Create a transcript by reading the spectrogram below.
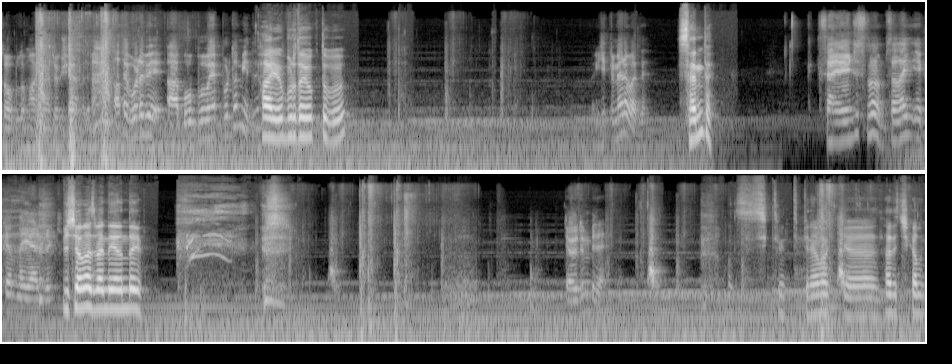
toplum hakkında çok şey anladı. Alpay burada bir... Aa, bu, bu hep burada mıydı? Hayır burada yoktu bu. Git bir merhaba de. Sen de. Sen yayıncısın oğlum. Sana ekranına gelecek. Bir şey olmaz ben de yanındayım. Dövdüm bile. Siktirin tipine bak ya. Hadi çıkalım.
